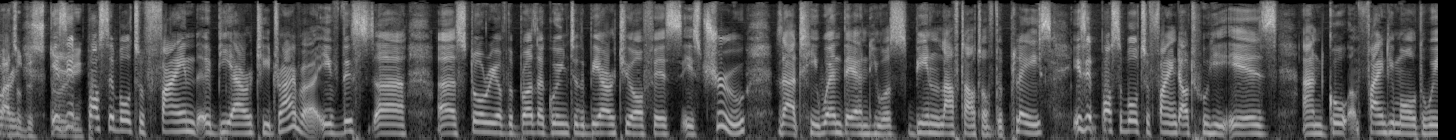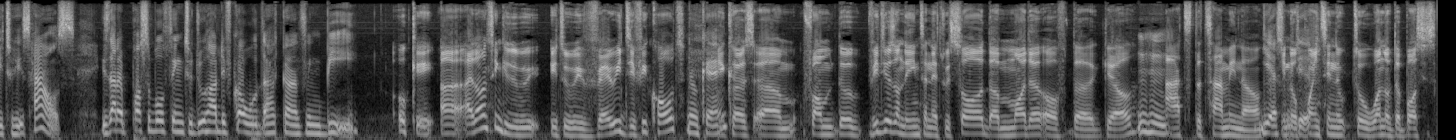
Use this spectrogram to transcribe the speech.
that part of the story. Is it possible to find a BRT driver if this uh, uh, story of the brother going to the BRT office is true that he went there and he was being laughed out of the place? Is it possible to find out who he is and go and find him all the way to his house? Is that a possible thing to do? How difficult would that kind of thing be? Okay, uh, I don't think it will, be, it will be very difficult. Okay. Because um, from the videos on the internet, we saw the mother of the girl at the terminal. Mm-hmm. Yes, you know, did. pointing to one of the buses.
